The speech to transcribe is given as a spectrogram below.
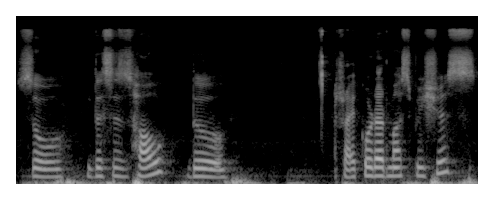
So this is how the trichoderma species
